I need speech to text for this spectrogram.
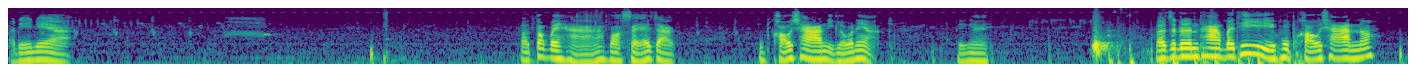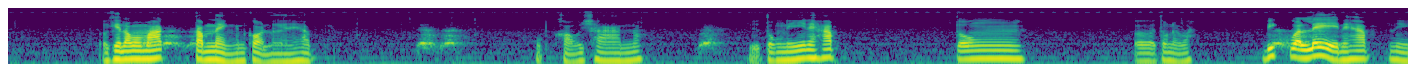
อันนี้เนี่ย เราต้องไปหาบาะแสจากหุบเขาชานอีกแล้ววะเนี่ยเป็นไง เราจะเดินทางไปที่หุบเขาชานเนาะโอเคเรามามาร์กตำแหน่งกันก่อนเลยนะครับ หุบเขาชานเนาะอยู่ตรงนี้นะครับ ตรง เออตรงไหนวะบิ๊กวัลเล่นะครับ นี่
